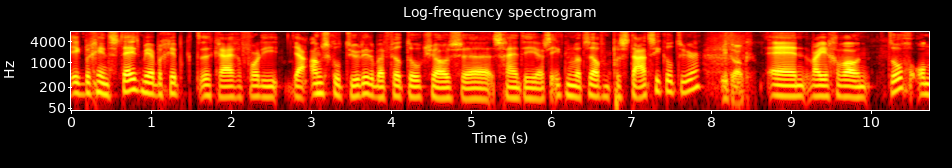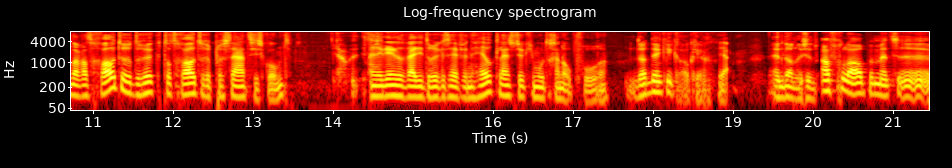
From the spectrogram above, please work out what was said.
Ik begin steeds meer begrip te krijgen voor die ja, angstcultuur die er bij veel talkshows eh, schijnt te heersen. Ik noem dat zelf een prestatiecultuur. Ik ook. En waar je gewoon toch onder wat grotere druk tot grotere prestaties komt. Ja, maar En ik denk dat wij die druk eens even een heel klein stukje moeten gaan opvoeren. dat denk ik ook, ja. Ja. En dan is het afgelopen met eh,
